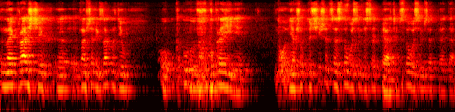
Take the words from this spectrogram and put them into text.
найкращих е, навчальних закладів в Україні. Ну, якщо точніше, це 185. 185, так.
